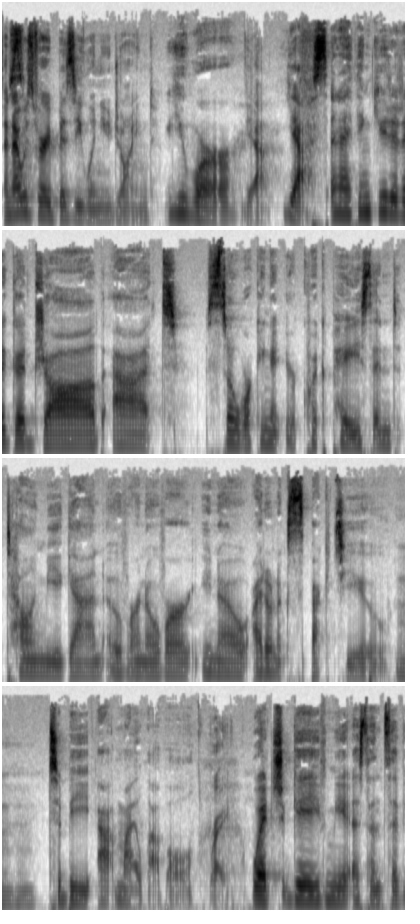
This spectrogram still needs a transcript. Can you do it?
And I was very busy when you joined. You were. Yeah. Yes. And I think you did a good job at still working at your quick pace and telling me again over and over, you know, I don't expect you mm-hmm. to be at my level. Right. Which gave me a sense of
